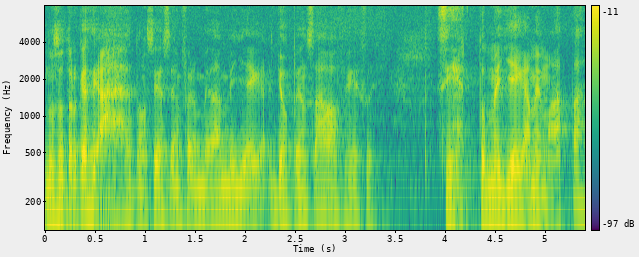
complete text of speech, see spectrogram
Nosotros que decíamos, ah, no, si esa enfermedad me llega, yo pensaba, fíjese, si esto me llega, me mata.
